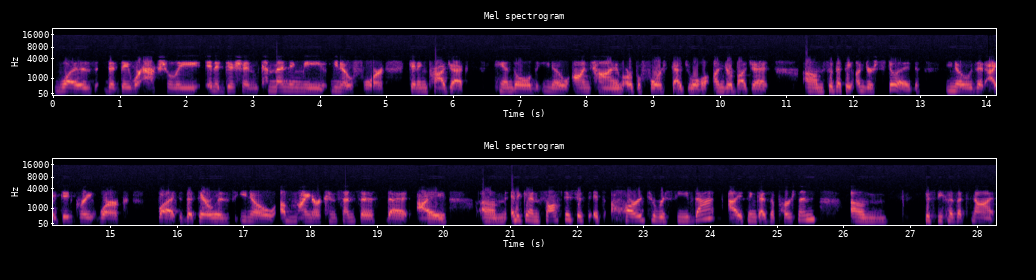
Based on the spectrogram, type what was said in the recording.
was that they were actually, in addition, commending me, you know, for getting projects handled, you know, on time or before schedule, under budget, um, so that they understood, you know, that I did great work, but that there was, you know, a minor consensus that I um, and again, soft is just, it's hard to receive that, I think, as a person, um, just because that's not,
